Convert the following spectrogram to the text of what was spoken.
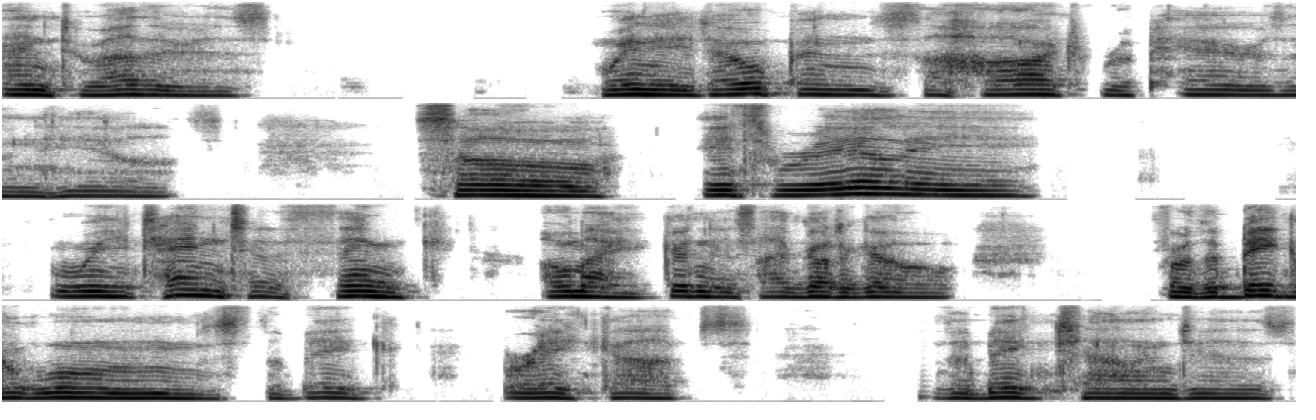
and to others. When it opens, the heart repairs and heals. So it's really, we tend to think, oh my goodness, I've got to go for the big wounds, the big breakups, the big challenges.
